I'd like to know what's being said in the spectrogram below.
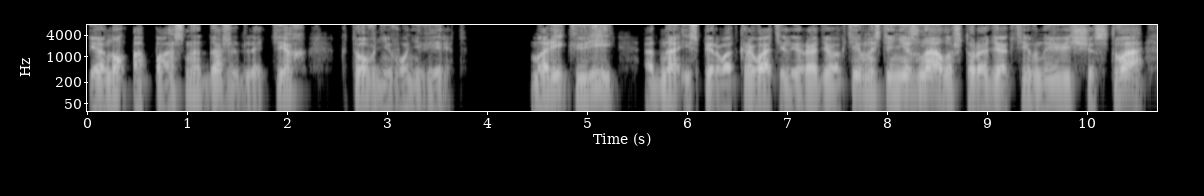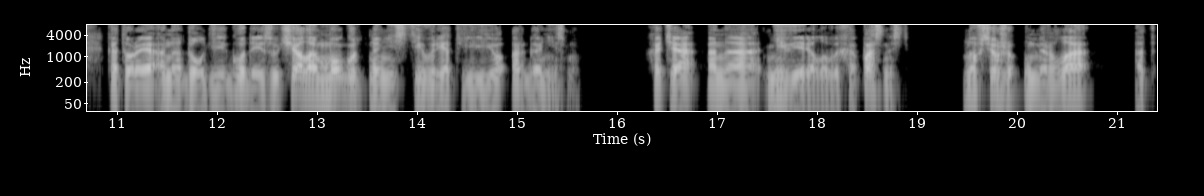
и оно опасно даже для тех, кто в него не верит. Мари Кюри, одна из первооткрывателей радиоактивности, не знала, что радиоактивные вещества, которые она долгие годы изучала, могут нанести вред ее организму. Хотя она не верила в их опасность, но все же умерла от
